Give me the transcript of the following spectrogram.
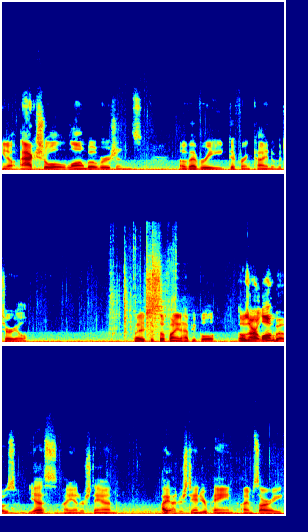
you know, actual longbow versions of every different kind of material. But it's just so funny to have people, those aren't longbows. Yes, I understand. I understand your pain. I'm sorry.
